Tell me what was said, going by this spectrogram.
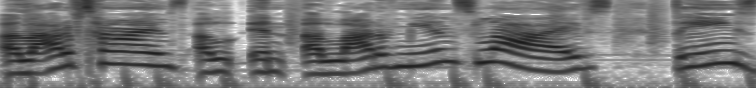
A lot of times in a lot of men's lives, things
